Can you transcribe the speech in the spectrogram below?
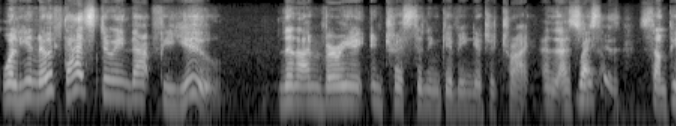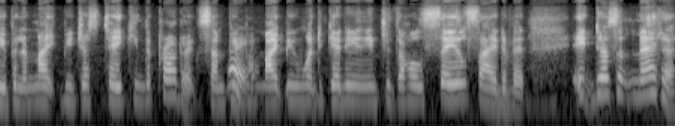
well, you know, if that's doing that for you, then I'm very interested in giving it a try. And as Right. you said, some people it might be just taking the product. Some Right. people might be want to get into the whole sales side of it. It doesn't matter.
